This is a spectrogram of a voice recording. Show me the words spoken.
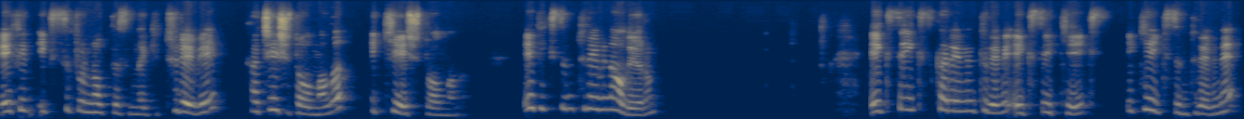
f'in x0 noktasındaki türevi kaç eşit olmalı? 2 eşit olmalı. fx'in türevini alıyorum. Eksi x karenin türevi eksi 2x. 2x'in türevini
